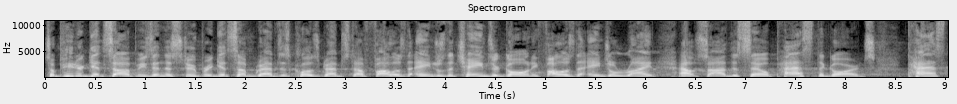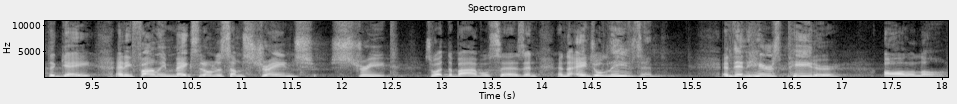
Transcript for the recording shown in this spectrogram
So Peter gets up, he's in the stupor, he gets up, grabs his clothes, grabs stuff, follows the angels. The chains are gone. He follows the angel right outside the cell, past the guards, past the gate, and he finally makes it onto some strange street, is what the Bible says, and, and the angel leaves him. And then here's Peter all alone.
